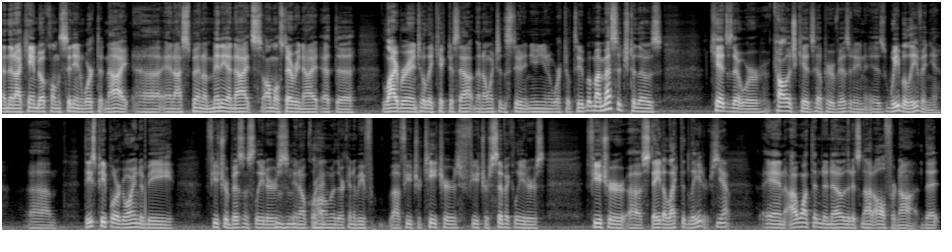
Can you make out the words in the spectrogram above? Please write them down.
And then I came to Oklahoma City and worked at night, uh, and I spent a many a nights, almost every night, at the library until they kicked us out. And then I went to the student union and worked till two. But my message to those kids that were college kids up here visiting is: we believe in you. Um, these people are going to be future business leaders Mhm, in right. Oklahoma. They're going to be uh, future teachers, future civic leaders, future uh, state elected leaders yeah, and I want them to know that it's not all for naught. That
